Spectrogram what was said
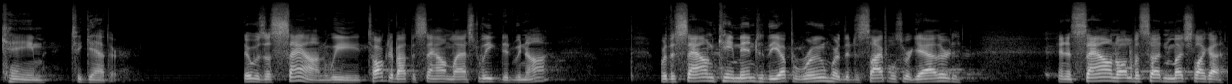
came together. There was a sound. We talked about the sound last week, did we not? Where the sound came into the upper room where the disciples were gathered. And a sound all of a sudden, much like a,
